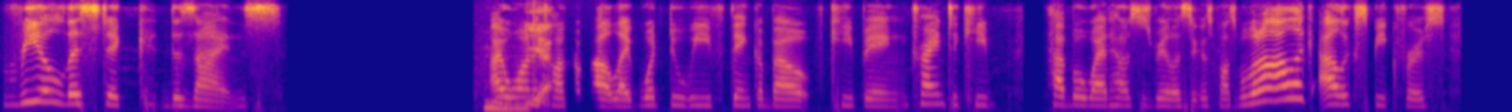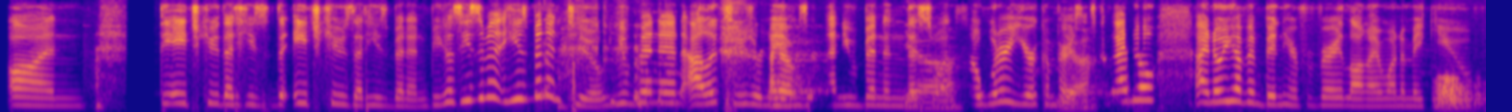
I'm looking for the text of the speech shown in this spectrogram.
realistic designs. I want to Yeah. talk about like what do we think about keeping trying to keep Habbo White House as realistic as possible. But I'll, I'll let Alex speak first on the HQ that he's the HQs that he's been in because he's been he's been in two. You've been in Alex usernames and then you've been in this one. So what are your comparisons? 'Cause I know I know you haven't been here for very long. I want to make you feel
